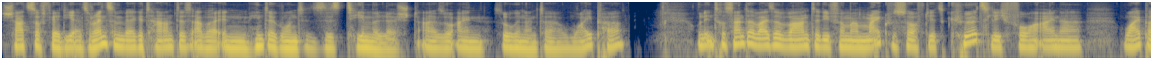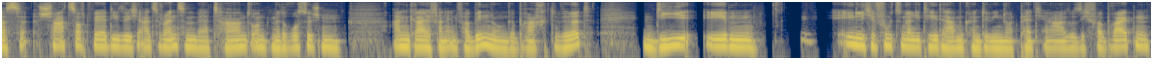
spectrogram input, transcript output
Schadsoftware, die als Ransomware getarnt ist, aber im Hintergrund Systeme löscht, also ein sogenannter Wiper. Und interessanterweise warnte die Firma Microsoft jetzt kürzlich vor einer Wipers-Schadsoftware, die sich als Ransomware tarnt und mit russischen Angreifern in Verbindung gebracht wird, die eben ähnliche Funktionalität haben könnte wie NotPetya, also sich verbreiten,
